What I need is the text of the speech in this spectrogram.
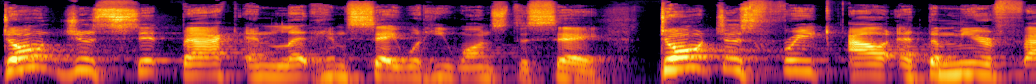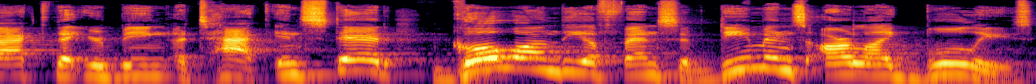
don't just sit back and let him say what he wants to say. Don't just freak out at the mere fact that you're being attacked. Instead, go on the offensive. Demons are like bullies.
